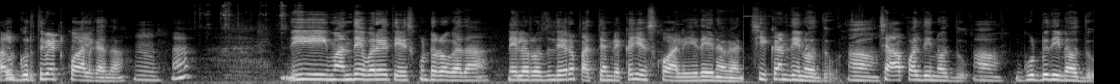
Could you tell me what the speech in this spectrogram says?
వాళ్ళు గుర్తుపెట్టుకోవాలి కదా? ఈ మంది ఎవరైతే వేసుకుంటారో కదా నెల రోజుల దగ్గర పత్యం లెక్క చేసుకోవాలి ఏదైనా కానీ. చికెన్ తినొద్దు చేపలు తినొద్దు గుడ్డు తినొద్దు.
